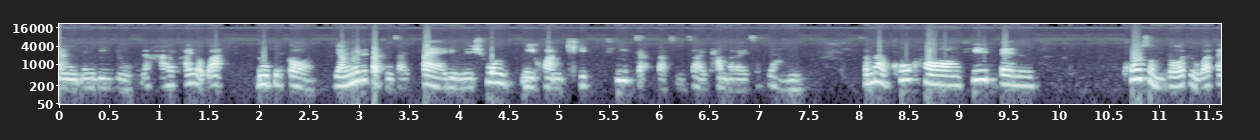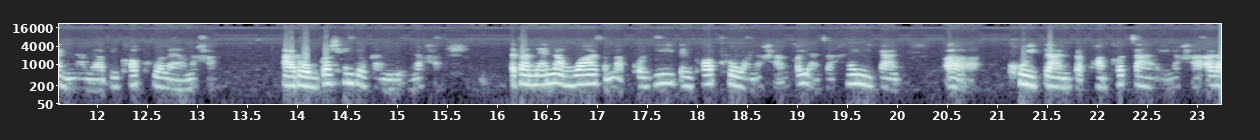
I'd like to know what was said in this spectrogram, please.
ยังยังดีอยู่นะคะคล้ายๆกับว่าดูไปก่อน ยังไม่ได้ตัดสินใจแต่อยู่ในช่วงมีความคิดที่จะตัดสินใจทำอะไรสักอย่างหนึ่งสำหรับคู่ครองที่เป็นคู่สมรสหรือว่าแต่งงานแล้วเป็นครอบครัวแล้วนะคะ อารมณ์ก็เช่นเดียวกันเลยนะคะ อาจารย์แนะนำว่าสำหรับคนที่เป็นครอบครัวนะคะ ก็อยากจะให้มีการคุยกันแบบความเข้าใจนะคะ อะไร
